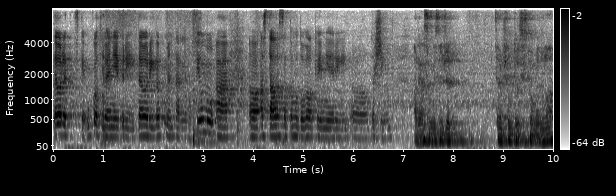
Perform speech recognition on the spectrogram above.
teoretické ukotvenie pri teórii dokumentárneho filmu a, a stále sa toho do veľkej miery uh, držím. Ale ja si myslím, že ten film, ktorý si spomenula,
